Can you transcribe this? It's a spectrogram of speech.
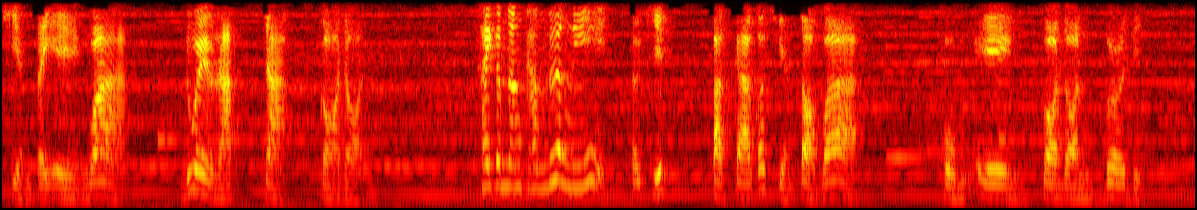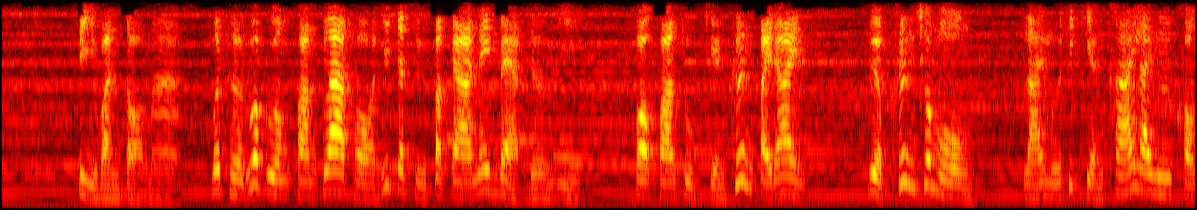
เขียนไปเองว่า ด้วยรักจากกอร์ดอน ใครกำลังทำเรื่องนี้ เธอคิด ปากกาก็เขียนตอบว่า ผมเองกอร์ดอนเบอร์ดิกสี่วันต่อมา เมื่อเธอรวบรวมความกล้าพอที่จะถือปากกาในแบบเดิมอีกข้อความถูกเขียนขึ้นไปได้ เกือบครึ่งชั่วโมง ลายมือที่เขียนคล้ายลายมือของ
